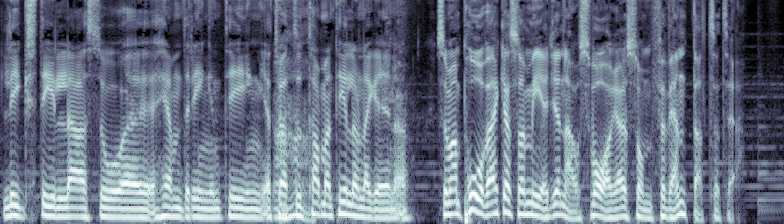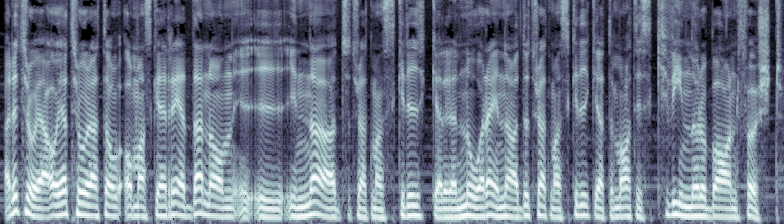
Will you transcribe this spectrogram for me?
ligg stilla så eh, händer ingenting. Jag tror Aha. att då tar man till de där grejerna. Så man påverkas av medierna och svarar som förväntat så att säga? Ja det tror jag och jag tror att om, om man ska rädda någon i, i, i, nöd så tror jag att man skriker, eller några i nöd, då tror jag att man skriker automatiskt kvinnor och barn först.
